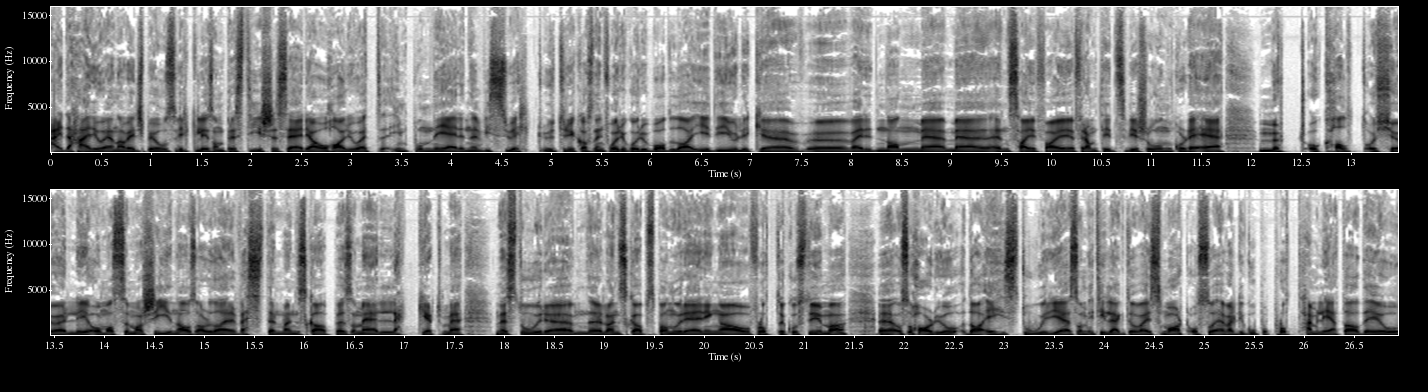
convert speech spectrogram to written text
Nei, det her er jo en av HBOs virkelig sånn prestisjeserier, og har jo et imponerende visuelt uttrykk. altså Den foregår jo både da i de ulike uh, verdenene med, med en sci-fi framtidsvisjon, hvor det er mørkt og kaldt og kjølig og masse maskiner, og så har du da westernlandskapet som er lekkert med, med store landskapspanoreringer og flotte kostymer. Eh, og så har du jo da ei historie som i tillegg til å være smart, også er veldig god på plotthemmeligheter. Det er jo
